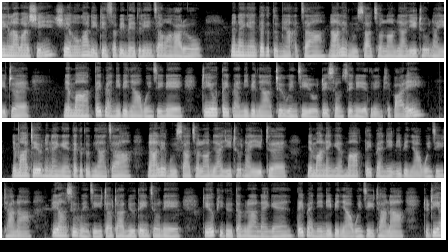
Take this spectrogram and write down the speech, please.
မင်္ဂလာပါရှင်ရွှေငုံကနေတင်ဆက်ပေးမယ့်သတင်းအကြောင်းအရာကတော့နှစ်နိုင်ငံတက္ကသိုလ်များအကြားနားလည်မှုစာချွန်လွှာများရေးထိုးနိုင်ရေးအတွက်မြန်မာသိပ္ပံနည်းပညာဝန်ကြီးနဲ့တရုတ်သိပ္ပံနည်းပညာဒုဝန်ကြီးတို့တွေ့ဆုံဆွေးနွေးတဲ့သတင်းဖြစ်ပါတယ်။ မြန်မာတရုတ်နှစ်နိုင်ငံတက္ကသိုလ်များအကြားနားလည်မှုစာချွန်လွှာများရေးထိုးနိုင်ရေးအတွက်မြန်မာနိုင်ငံမှသိပ္ပံနဲ့နည်းပညာဝန်ကြီးဌာနပြည်ထောင်စုဝန်ကြီးဒေါက်တာမျိုးသိန်းကျော်နဲ့တရုတ်ပြည်သူ့သမ္မတနိုင်ငံသိပ္ပံနဲ့နည်းပညာဝန်ကြီးဌာနဒုတိယ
